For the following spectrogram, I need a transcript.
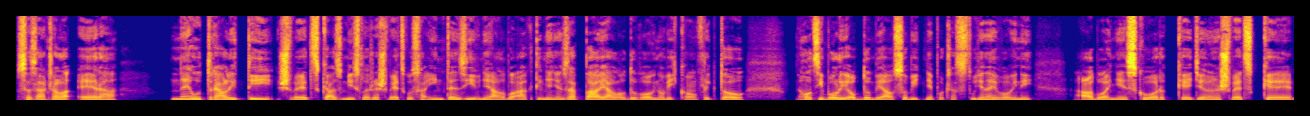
sa začala éra neutrality Švédska v zmysle, že Švédsko sa intenzívne alebo aktívne nezapájalo do vojnových konfliktov, hoci boli obdobia osobitne počas studenej vojny, alebo aj neskôr, keď švedské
